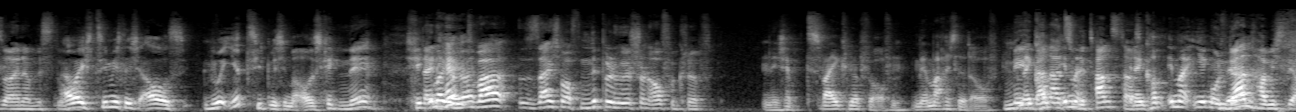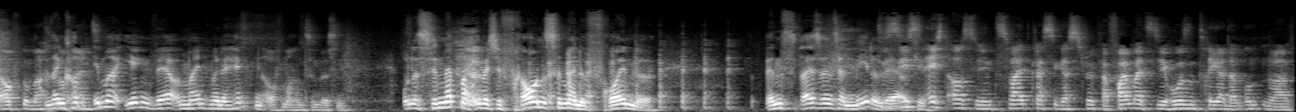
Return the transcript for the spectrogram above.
So einer bist du. Aber ich zieh mich nicht aus. Nur ihr zieht mich immer aus. Ich krieg, nee, ich krieg dein immer Hemd gehört. war, sag ich mal, auf Nippelhöhe schon aufgeknöpft. Nee, ich habe zwei Knöpfe offen. Mehr mache ich nicht auf. Nee, Und dann, kommt als immer, du getanzt hast. dann kommt immer irgendwer. Und dann habe ich sie aufgemacht. Und dann kommt eins. immer irgendwer und meint, meine Hemden aufmachen zu müssen. Und es sind nicht mal irgendwelche Frauen, es sind meine Freunde. Wenn es, weißt du, wenn es ein Mädel Du wäre. siehst Okay. echt aus wie ein zweitklassiger Stripper. Vor allem, als die Hosenträger dann unten waren.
